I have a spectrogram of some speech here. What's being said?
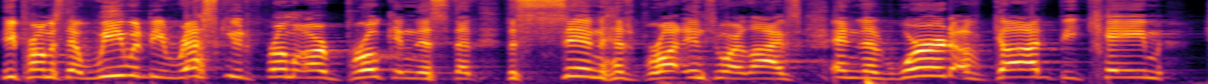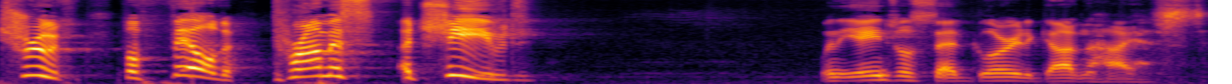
He promised that we would be rescued from our brokenness that the sin has brought into our lives. And the Word of God became truth, fulfilled, promise achieved. When the angels said, Glory to God in the highest,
